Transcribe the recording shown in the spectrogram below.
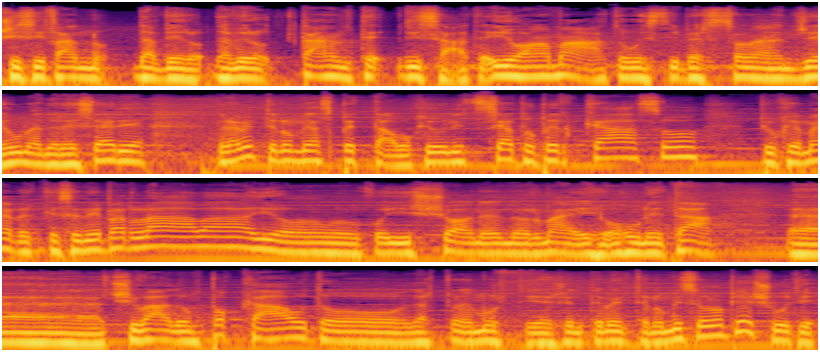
ci si fanno davvero, davvero tante risate. Io ho amato questi personaggi, è una delle serie veramente non mi aspettavo, che ho iniziato per caso, più che mai perché se ne parlava, io con gli shonen ormai ho un'età, eh, ci vado un po' cauto, d'altronde molti recentemente non mi sono piaciuti,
